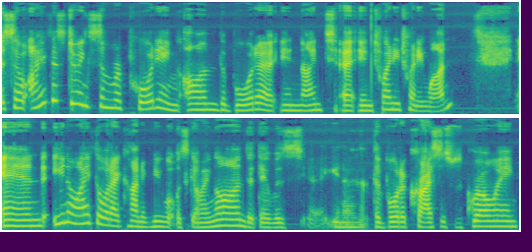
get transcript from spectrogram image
so I was doing some reporting on the border in 19, uh, in 2021. And, you know, I thought I kind of knew what was going on, that there was, uh, you know, the border crisis was growing.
